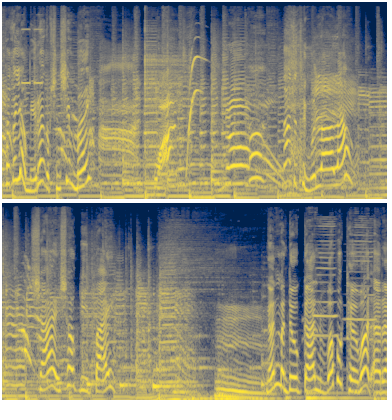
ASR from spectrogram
เธอก็อยากมีเรื่องกับฉันใช่ไหม What? No! น่าจะถึงเวลาแล้ว ใช่โชคดีไป งั้นมาดูกันว่าพวกเธอวาดอะไร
